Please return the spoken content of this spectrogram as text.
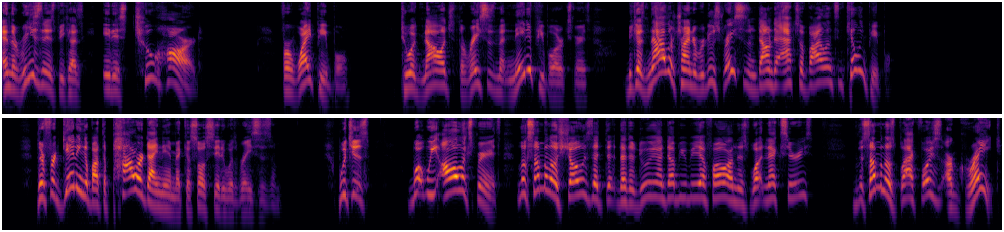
And the reason is because it is too hard for white people to acknowledge the racism that Native people are experiencing because now they're trying to reduce racism down to acts of violence and killing people. They're forgetting about the power dynamic associated with racism, which is what we all experience. Look, some of those shows that, that they're doing on WBFO on this What Next series, some of those black voices are great.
